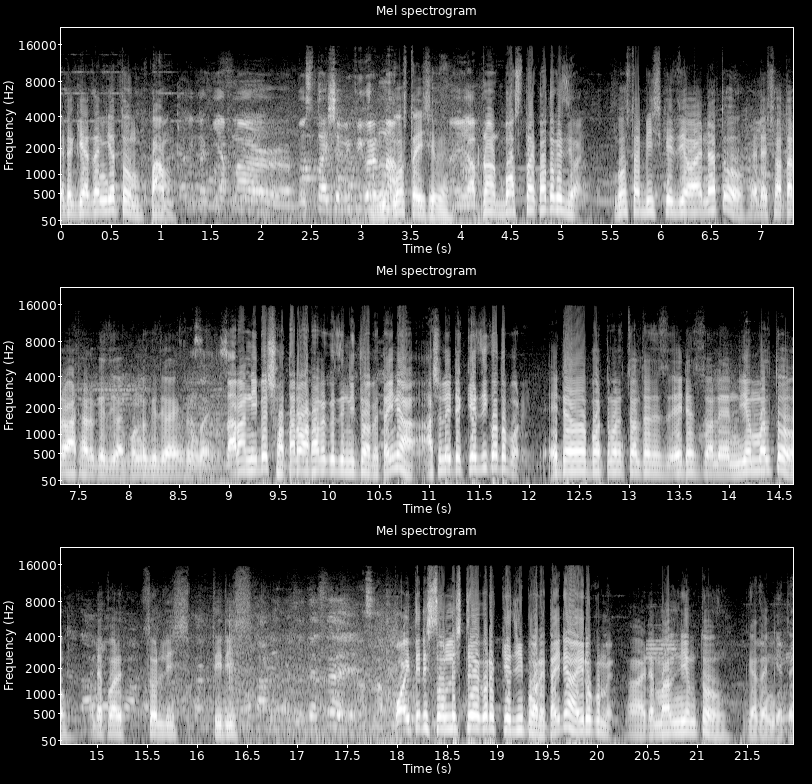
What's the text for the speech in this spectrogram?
এটা গেজান গেতম? তো পাম। এটা কি আপনার বস্তা হিসেবে আপনার বস্তা হিসেবে। আপনার বস্তায় কত কেজি হয়? বস্তা বিশ কেজি হয় না তো? এটা সতেরো আঠারো কেজি হয় পনেরো কেজি হয় এরকম হয়। যারা নিবে সতেরো আঠারো কেজি নিতে হবে তাই না? আসলে এটা কেজি কত পড়ে? এটা বর্তমানে চলতে এটা চলে নিয়ম মাল তো এটা পরে চল্লিশ তিরিশ। পঁয়ত্রিশ চল্লিশ টাকা করে কেজি পড়ে তাই না? এরকমের? হ্যাঁ এটা মাল নিয়ম তো গেজান গেতে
